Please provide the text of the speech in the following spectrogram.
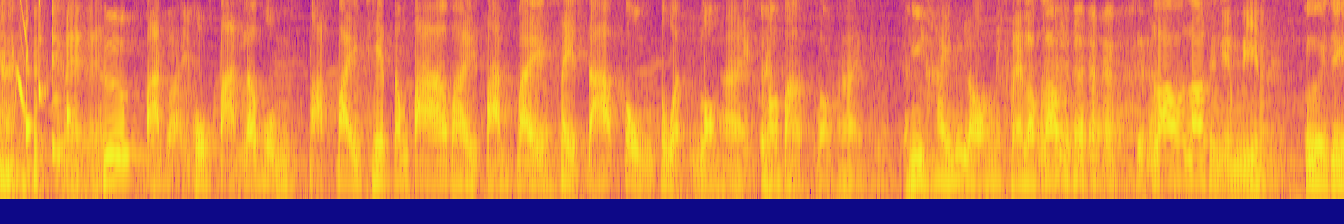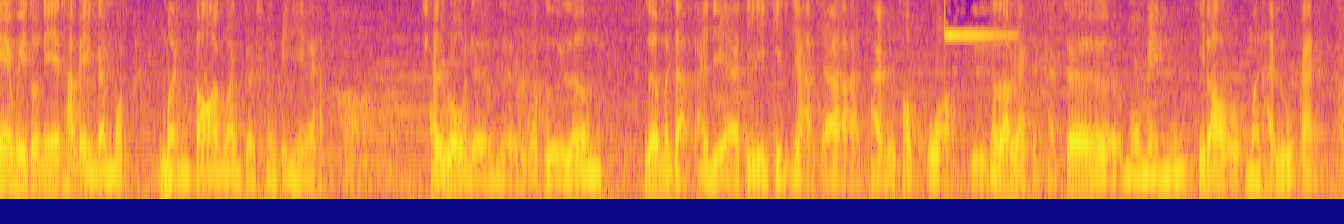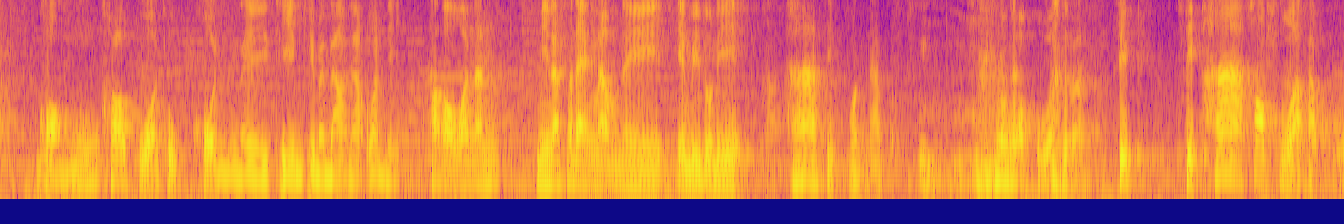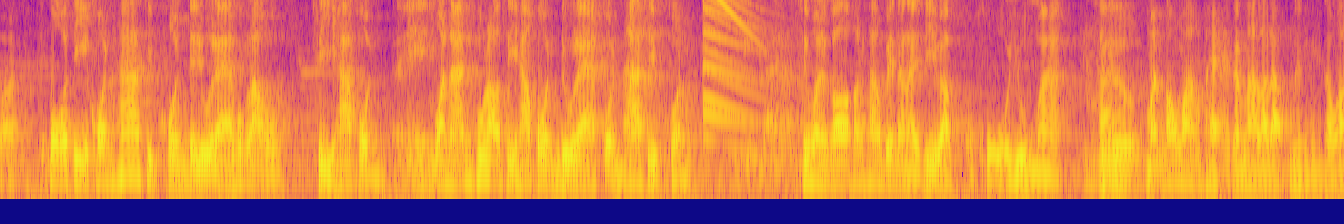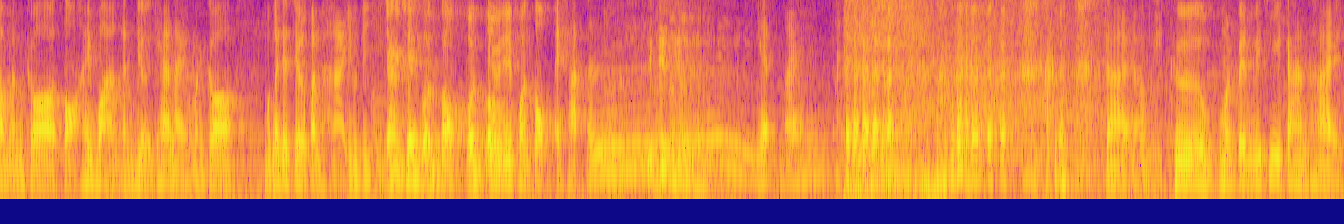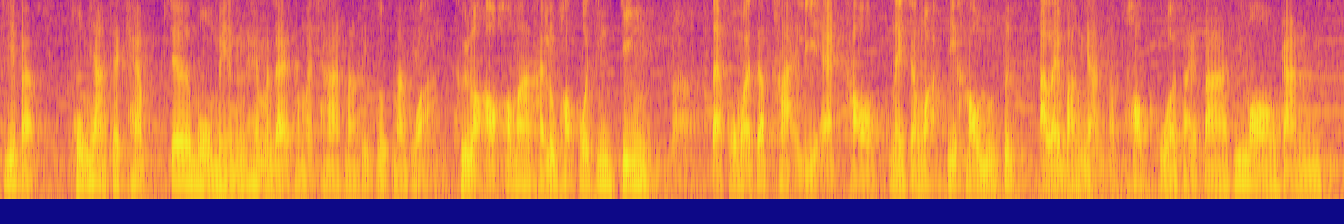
แม่งคือตัดไหว ผมตัดแล้วผมตัดไปเช็ดน้ำตาไป ตัดไปเศษดาบส่งตรวจร้องไห้ร้องป่ะร้องไห้ มีใครไม่ร้องไหมครับไหนลองเล่า เล่าเล่าถึง MV หน่อย คือจริงๆ MV ตัวนี้ทำเองกันหมดเหมือนตอนวันเกิดฉันปีนี้เลยครับใช้โรลเดิมเลยก็คือเริ่มเริ่มมาจากไอเดียที่กิจอยากจะถ่ายรูปครอบครัว แล้วเราอยากจะแคปเจอร์โมเมนต์ที่เรามาถ่ายรูปกัน ของครอบครัวทุกคนในทีมทีมบันดาวนะวันนี้ เท่ากับว่าวันนั้นมีนักแสดงนำใน MV ตัวนี้ 50 คนครับ สิบกว่าครอบครัวใช่ไหม 10 15 ครอบครัวครับครัว ปกติคน 50 คนจะดูแลพวกเรา 4-5 คน อันนี้ วันนั้นพวกเรา 4-5 คนดูแลคน 50 คน ซึ่งมันก็ค่อนข้างเป็นอะไรที่แบบโอ้โหยุ่งมากใช่ คือมันต้องวางแผนกันมาระดับหนึ่ง แต่ว่ามันก็ต่อให้วางกันเยอะแค่ไหน มันก็มันก็จะเจอปัญหาอยู่ดี อย่างเช่นฝนตกฝนตกอยู่ดีฝนตกไอสัตว์เอ้ยเย็ดไหม ใช่ครับ คือมันเป็นวิธีการถ่ายที่แบบ ผมอยากจะแคปเจอร์โมเมนต์ให้มันได้ธรรมชาติมากที่สุดมากกว่า คือเราเอาเขามาถ่ายรูปครอบครัวจริง ๆ แต่ผมอาจจะถ่ายรีแอคเขาในจังหวะที่เขารู้สึกอะไรบางอย่างกับครอบครัวสายตาที่มองกัน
